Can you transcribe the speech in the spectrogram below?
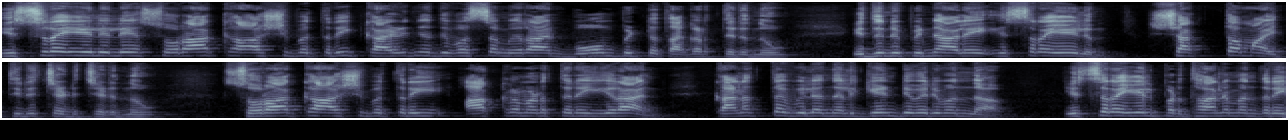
ഇസ്രയേലിലെ സൊറാഖ് ആശുപത്രി കഴിഞ്ഞ ദിവസം ഇറാൻ ബോംബിട്ട് തകർത്തിരുന്നു. ഇതിനു പിന്നാലെ ഇസ്രയേലും ശക്തമായി തിരിച്ചടിച്ചിരുന്നു. സൊറാഖ് ആശുപത്രി ആക്രമണത്തിന് ഇറാൻ കനത്ത വില നൽകേണ്ടി വരുമെന്ന് ഇസ്രയേൽ പ്രധാനമന്ത്രി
